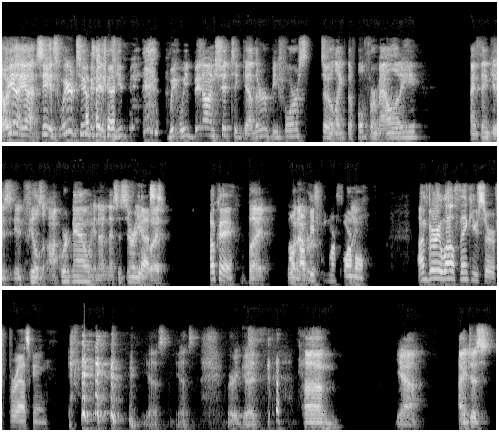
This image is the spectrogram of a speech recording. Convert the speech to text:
Oh yeah, yeah. See, it's weird too because okay, you've been, we we've been on shit together before, so like the whole formality, I think is it feels awkward now and unnecessary. Yes. But okay. But whatever. I'll, I'll be more formal. Like, I'm very well, thank you, sir, for asking. yes, yes. Very good. um, yeah, I just,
